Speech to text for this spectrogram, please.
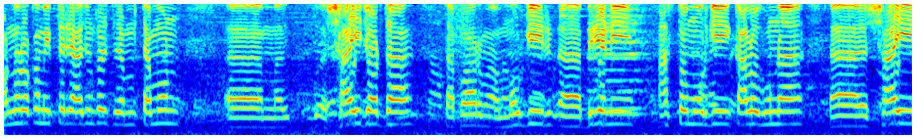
অন্যরকম ইফতারের আয়োজন করি তেমন শাহি জর্দা, তারপর মুরগির বিরিয়ানি, আস্ত মুরগি, কালো ভুনা শাহি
